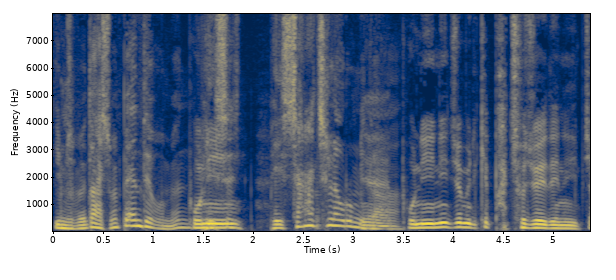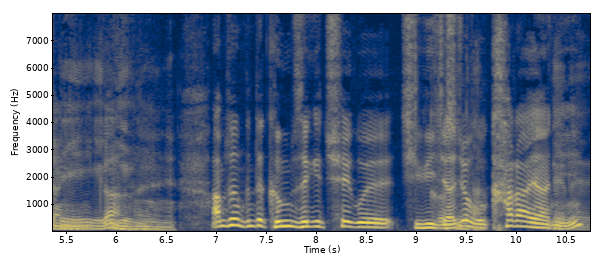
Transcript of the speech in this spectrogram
임선배도 아시면 밴드에 보면 본인- 베이스 베이스 잘 안 치려고 그럽니다. 예, 본인이 좀 이렇게 받쳐줘야 되는 입장이니까. 예, 예, 예, 예. 아무튼 근데 금세기 최고의 지휘자죠. 그 카라얀이 네, 네,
